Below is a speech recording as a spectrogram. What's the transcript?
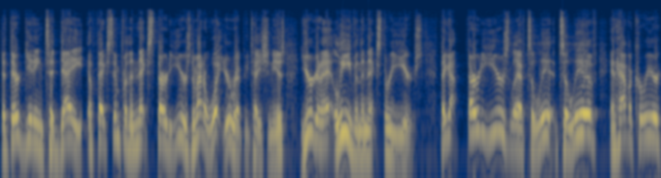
that they're getting today affects them for the next 30 years. No matter what your reputation is, you're going to leave in the next 3 years. They got 30 years left to live to live and have a career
